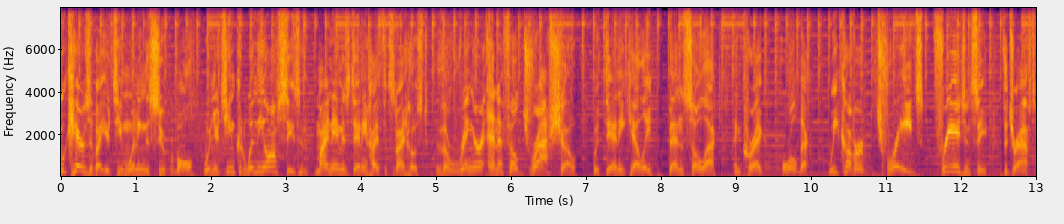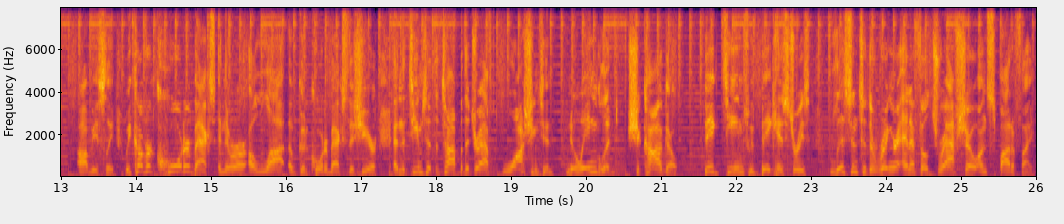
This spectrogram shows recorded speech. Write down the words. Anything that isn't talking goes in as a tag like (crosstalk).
Who cares about your team winning the Super Bowl when your team could win the offseason? My name is Danny Heifetz, and I host the Ringer NFL Draft Show with Danny Kelly, Ben Solak, and Craig Horlbeck. We cover trades, free agency, the draft, obviously. We cover quarterbacks, and there are a lot of good quarterbacks this year. And the teams at the top of the draft Washington, New England, Chicago. Big teams with big histories. Listen to the Ringer NFL Draft Show on Spotify.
